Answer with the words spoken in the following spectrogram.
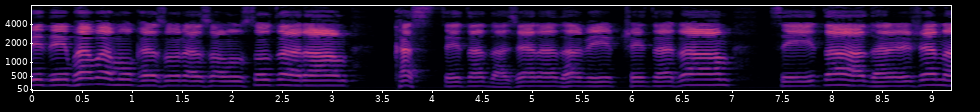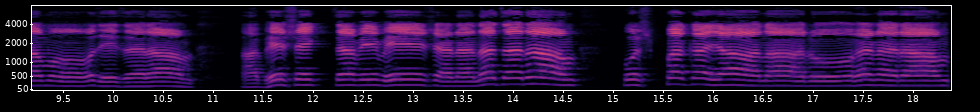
विधिभवमुखसुरसंस्तुतराम् खस्तितदशरथवीक्षितराम् सीतादर्शनमोदितराम् अभिषिक्तविभीषणनतराम् पुष्पकयानारोहणराम्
